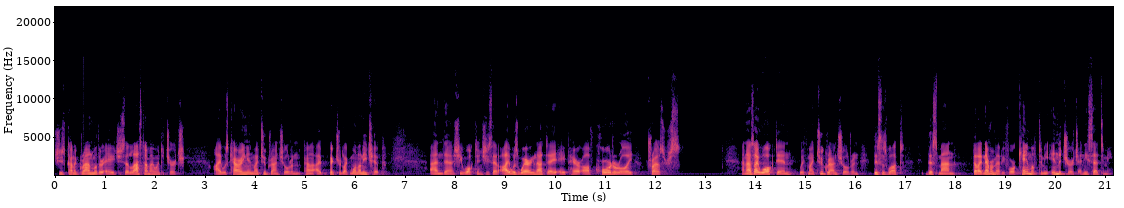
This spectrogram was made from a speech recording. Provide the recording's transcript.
She's kind of grandmother age. She said, Last time I went to church, I was carrying in my two grandchildren, kind of, I pictured like one on each hip. And uh, she walked in, she said, I was wearing that day a pair of corduroy trousers. And as I walked in with my two grandchildren, this is what this man that I'd never met before came up to me in the church and he said to me,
